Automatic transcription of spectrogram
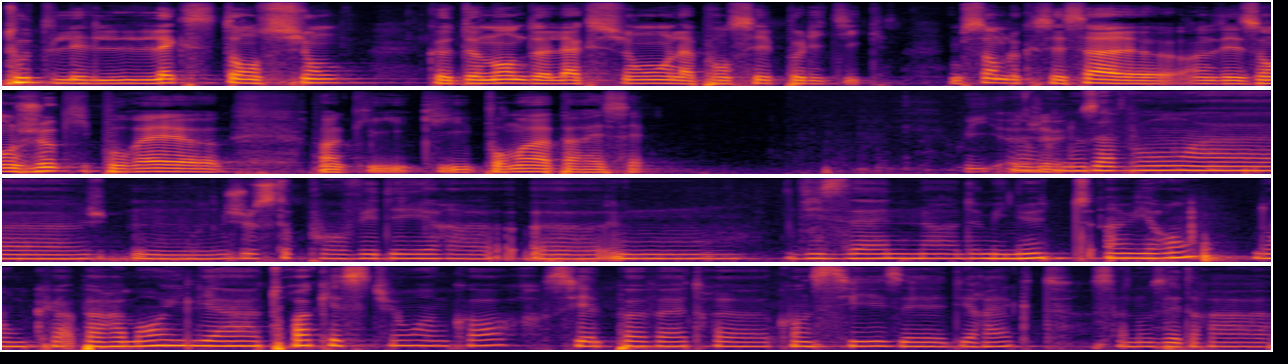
toute l'extension que demande l'action, la pensée politique. Il me semble que c'est ça euh, un des enjeux qui pourrait, euh, enfin, qui, qui, pour moi apparaissait. Oui, euh, Donc, nous avons, euh, juste pour vous dire, euh, une dizaine de minutes environ. Donc apparemment, il y a trois questions encore. Si elles peuvent être concises et directes, ça nous aidera à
